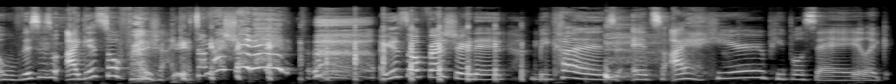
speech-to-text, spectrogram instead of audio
Oh, this is I get so fresh. I get so frustrated. I get so frustrated because it's I hear people say like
